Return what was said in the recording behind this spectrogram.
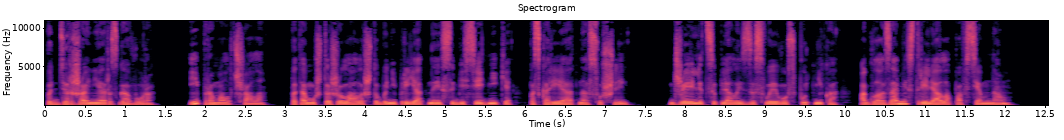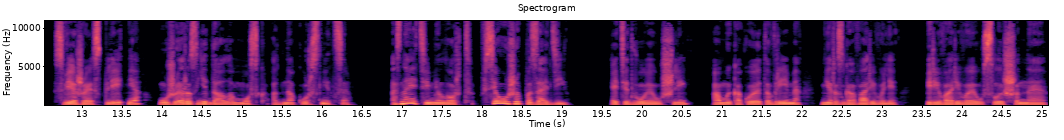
поддержания разговора, и промолчала, потому что желала, чтобы неприятные собеседники поскорее от нас ушли. Джейли цеплялась за своего спутника, а глазами стреляла по всем нам. Свежая сплетня уже разъедала мозг однокурсницы. «А знаете, милорд, все уже позади». Эти двое ушли, а мы какое-то время не разговаривали, переваривая услышанное.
